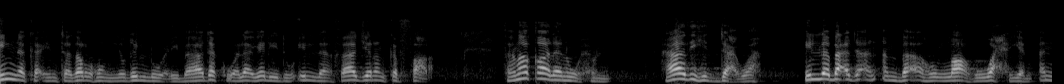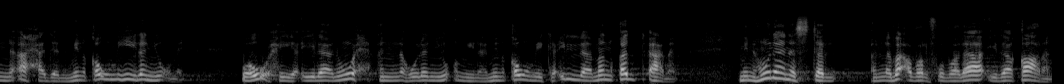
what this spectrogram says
إنك إن تذرهم يضلوا عبادك ولا يلدوا إلا فاجرا كفارا. فما قال نوح هذه الدعوة إلا بعد أن أنبأه الله وحيا أن أحدا من قومه لن يؤمن. وأوحي إلى نوح أنه لن يؤمن من قومك إلا من قد آمن. من هنا نستل أن بعض الفضلاء إذا قارن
